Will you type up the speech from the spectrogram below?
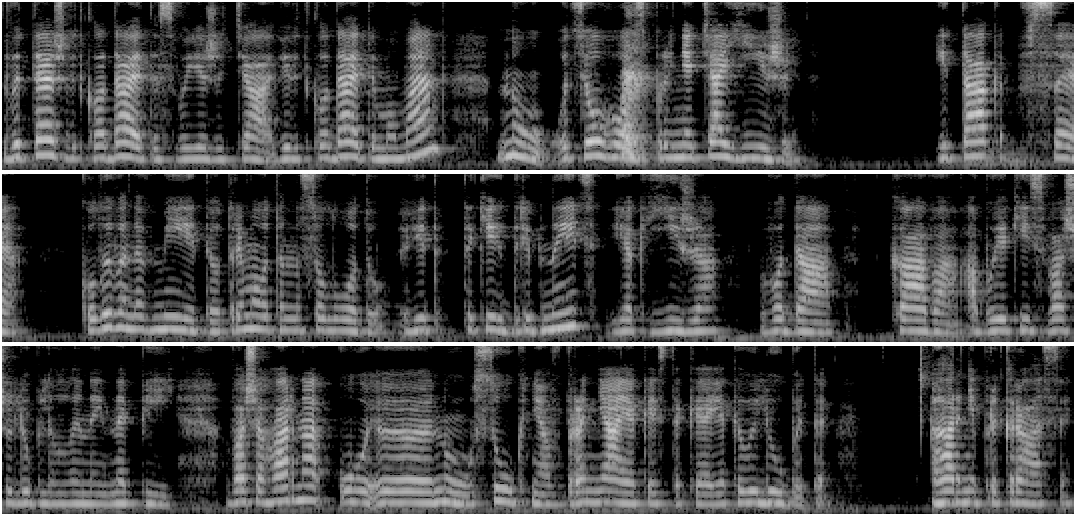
ви теж відкладаєте своє життя, ви відкладаєте момент ну, оцього сприйняття їжі. І так все. Коли ви не вмієте отримувати насолоду від таких дрібниць, як їжа, вода, кава або якийсь ваш улюблений напій, ваша гарна е, ну, сукня, вбрання якесь таке, яке ви любите, гарні прикраси,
